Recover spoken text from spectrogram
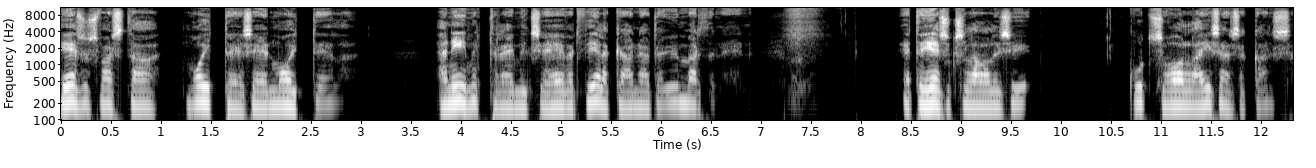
Jeesus vastaa moitteeseen moitteella. Hän ihmettelee, miksi he eivät vieläkään näytä ymmärtäneen, että Jeesuksella olisi kutsu olla isänsä kanssa.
